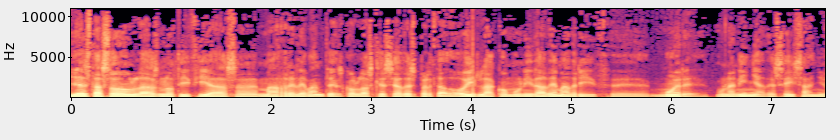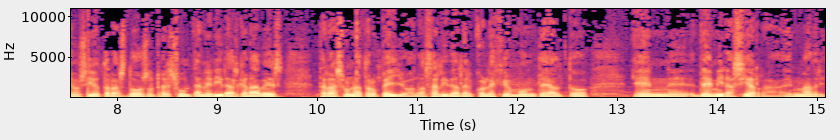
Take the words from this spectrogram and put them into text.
Y estas son las noticias eh, más relevantes con las que se ha despertado hoy la Comunidad de Madrid. Eh, muere una niña de seis años y otras dos resultan heridas graves tras un atropello a la salida del colegio Monte Alto en, eh, de Mirasierra, en Madrid.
